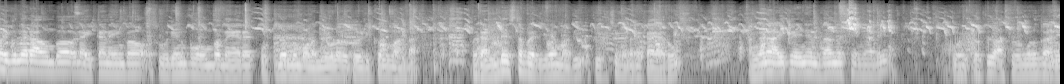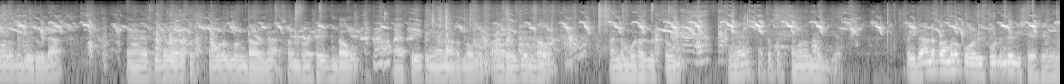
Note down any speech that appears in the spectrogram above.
വൈകുന്നേരം ആകുമ്പോൾ ലൈറ്റ് അണയുമ്പോൾ സൂര്യൻ പോകുമ്പോൾ നേരെ കുട്ടിലൊന്നും മുളഞ്ഞോളൂ അത് പേടിക്കൊന്നും വേണ്ട. അപ്പോൾ രണ്ട് ദിവസത്തെ പരിചയം മതി തിരിച്ചും കിടന്ന് കയറും. അങ്ങനെ ആയിക്കഴിഞ്ഞാൽ എന്താണെന്ന് വെച്ച് കഴിഞ്ഞാൽ കോഴിക്കോട്ട് അസുഖങ്ങളും കാര്യങ്ങളൊന്നും വരില്ല പിന്നെ വേറെ പ്രശ്നങ്ങളൊന്നും ഉണ്ടാവില്ല. സന്തോഷമായിട്ടുണ്ടാവും ഹാപ്പി ആയിട്ട് ഇങ്ങനെ നടന്നോളും. ആരോഗ്യം ഉണ്ടാവും നല്ല മുട കിട്ടും. അങ്ങനെ മറ്റു പ്രശ്നങ്ങളൊന്നും ഇല്ല. അപ്പോൾ ഇതാണ് ഇപ്പോൾ നമ്മൾ കോഴിക്കോടിന്റെ വിശേഷങ്ങൾ.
